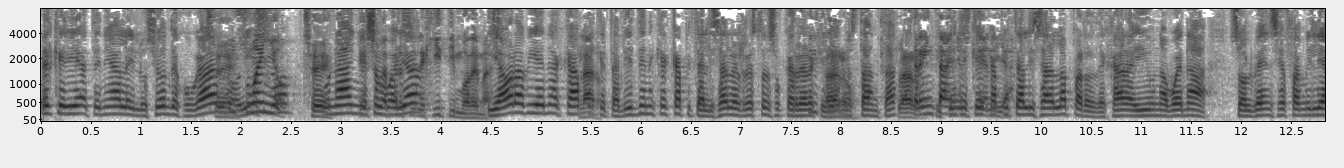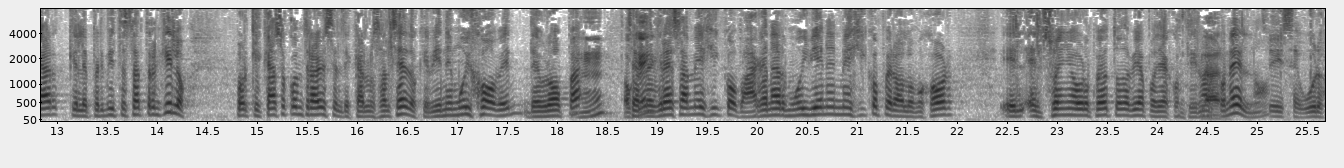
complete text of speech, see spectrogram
él quería, tenía la ilusión de jugar, Sí. lo Un hizo, sueño. Sí. un año Eso me parece allá, legítimo, además. Y ahora viene acá Claro. porque también tiene que capitalizar el resto de su carrera, que ya no es tanta. claro. 30 y tiene años que tiene ya. capitalizarla para dejar ahí una buena solvencia familiar que le permita estar tranquilo. Porque caso contrario es el de Carlos Salcedo, que viene muy joven de Europa, se regresa a México, va a ganar muy bien en México, pero a lo mejor el, el sueño europeo todavía podía continuar Claro. con él, ¿no? sí, seguro.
